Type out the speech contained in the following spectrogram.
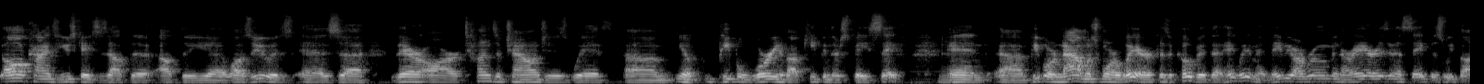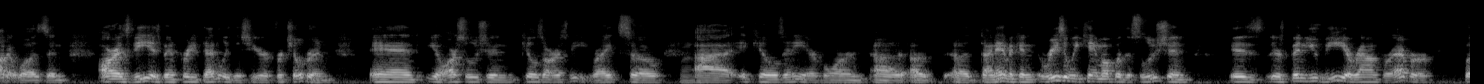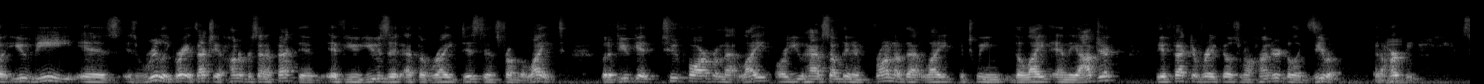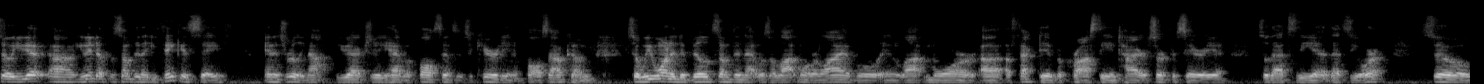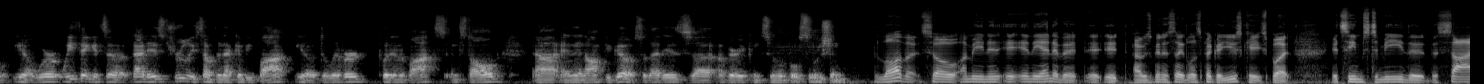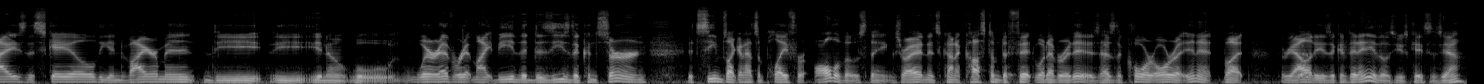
all kinds of use cases out the out the uh, wazoo as as uh, there are tons of challenges with um, you know people worrying about keeping their space safe yeah. and um, people are now much more aware because of covid that hey wait a minute maybe our room and our air isn't as safe as we thought it was and rsv has been pretty deadly this year for children and you know our solution kills RSV, right? So wow. uh, it kills any airborne uh, uh, uh, dynamic. And the reason we came up with the solution is there's been UV around forever, but UV is is really great. It's actually 100% effective if you use it at the right distance from the light. But if you get too far from that light, or you have something in front of that light between the light and the object, the effective rate goes from 100 to like zero in a heartbeat. So you get uh, you end up with something that you think is safe, and it's really not. You actually have a false sense of security and a false outcome. So we wanted to build something that was a lot more reliable and a lot more uh, effective across the entire surface area. So that's the uh, that's the Aura. So you know we're we think it's a that is truly something that can be bought, you know, delivered, put in a box, installed, uh, and then off you go. So that is uh, a very consumable solution. Love it. So, I mean, in, in the end of it, it, it, I was going to say let's pick a use case, but it seems to me the the size, the scale, the environment, the the you know wherever it might be, the disease, the concern, it seems like it has a play for all of those things, right? And it's kind of custom to fit whatever it is, has the core aura in it, but the reality yeah. is it can fit any of those use cases. Yeah.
